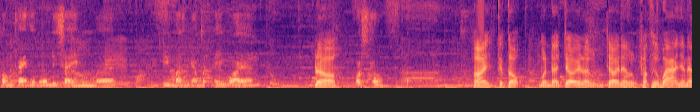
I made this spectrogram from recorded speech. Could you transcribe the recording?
không thấy thì nó đi xây mà cái mảnh em mi hoài á. Đâu có xong Thôi tiếp tục. Mình đã chơi là mình chơi này mình phát thứ ba nha nè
